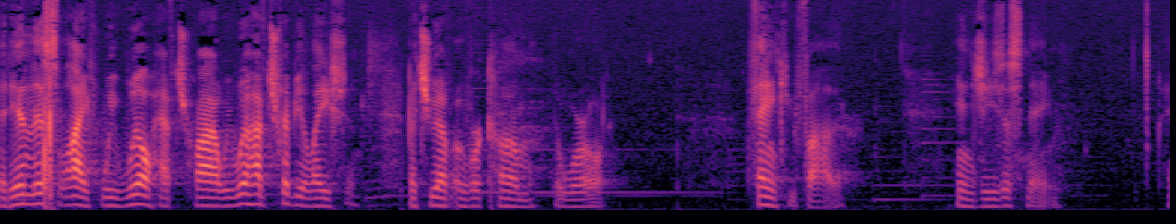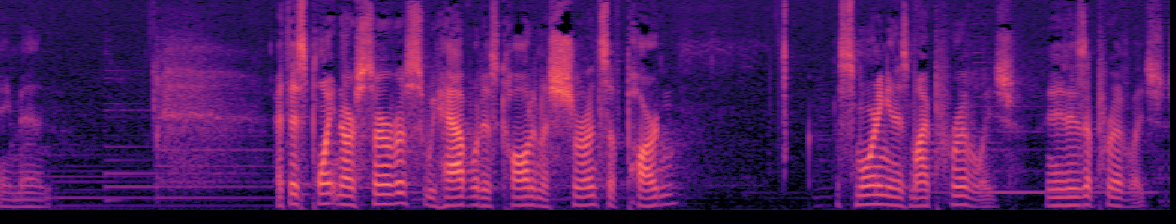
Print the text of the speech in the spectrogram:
that in this life we will have trial, we will have tribulation, but you have overcome the world. Thank you, Father. In Jesus' name, amen. At this point in our service, we have what is called an assurance of pardon. This morning it is my privilege, and it is a privilege,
